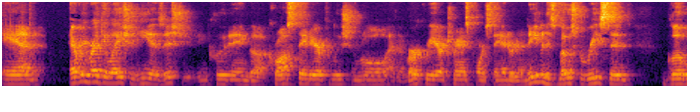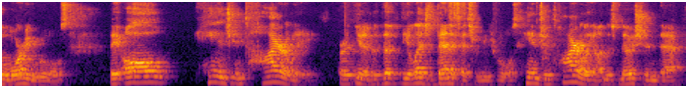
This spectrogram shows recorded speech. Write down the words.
And every regulation he has issued, including the cross-state air pollution rule and the mercury air transport standard, and even his most recent global warming rules, they all hinge entirely or you know, the, the, the, alleged benefits from these rules hinge entirely on this notion that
